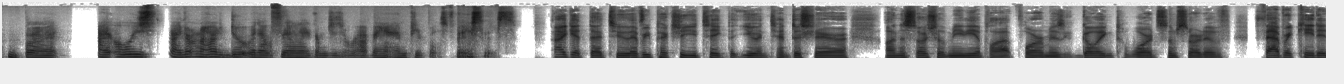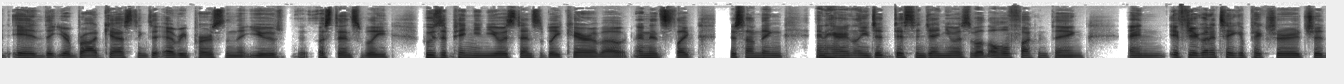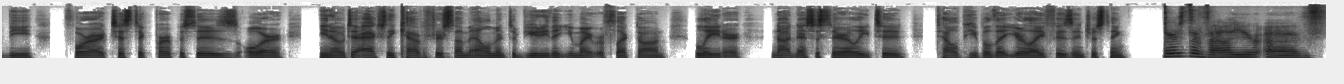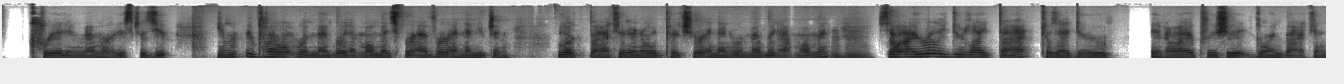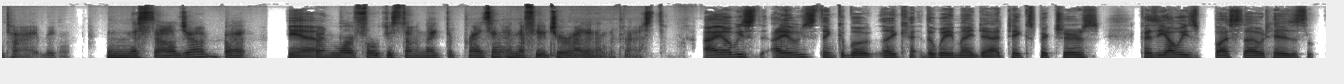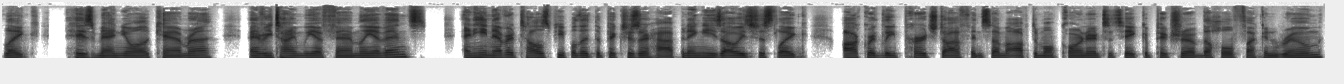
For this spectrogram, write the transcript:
but I always, I don't know how to do it without feeling like I'm just rubbing it in people's faces. I get that too. Every picture you take that you intend to share on a social media platform is going towards some sort of fabricated id that you're broadcasting to every person that you ostensibly, whose opinion you ostensibly care about. And it's like there's something inherently disingenuous about the whole fucking thing. And if you're going to take a picture, it should be for artistic purposes or, you know, to actually capture some element of beauty that you might reflect on later not necessarily to tell people that your life is interesting. There's the value of creating memories because you, you, you probably won't remember the moments forever, and then you can look back at an old picture and then remember that moment. Mm-hmm. So I really do like that because I do, you know, I appreciate going back in time and, and nostalgia, but Yeah. I'm more focused on like the present and the future rather than the past. I always I always think about like the way my dad takes pictures because he always busts out his like his manual camera every time we have family events and he never tells people that the pictures are happening. He's always just like awkwardly perched off in some optimal corner to take a picture of the whole fucking room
